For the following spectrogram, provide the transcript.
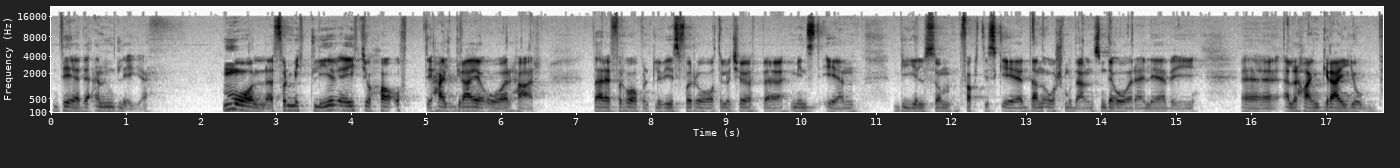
det det endelige. Målet for mitt liv er ikke å ha 80 helt greie år her, der jeg forhåpentligvis får råd til å kjøpe minst én bil som faktisk er den årsmodellen som det året jeg lever i, eh, eller ha en grei jobb,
